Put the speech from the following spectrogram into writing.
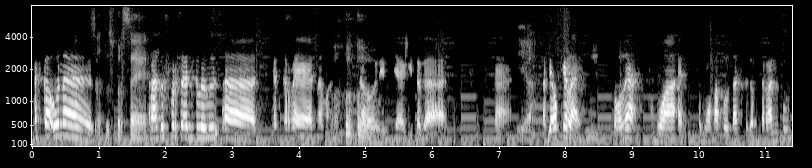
SK UNER 100%. 100% kelulusan. Kan keren nama Oh. auditnya gitu kan. Iya. Tapi oke lah. Hmm. Soalnya semua eh, semua fakultas kedokteran pun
